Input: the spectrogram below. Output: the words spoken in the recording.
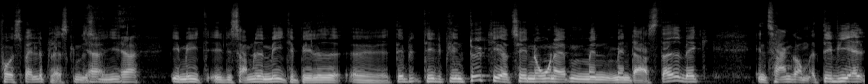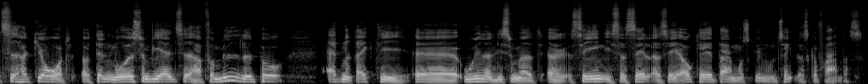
få spalteplads, kan man ja, sige. Ja i, med, i det samlede mediebillede. Øh, det, det er de blevet dygtigere til, nogle af dem, men, men der er stadigvæk en tanke om, at det vi altid har gjort, og den måde, som vi altid har formidlet på, er den rigtige, øh, uden at, ligesom at, at se ind i sig selv og se, okay, der er måske nogle ting, der skal forandres.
